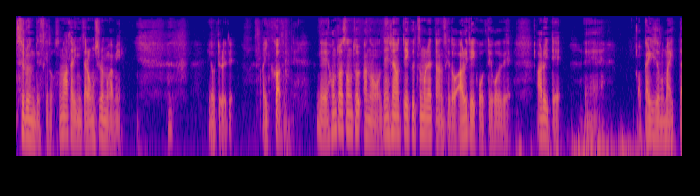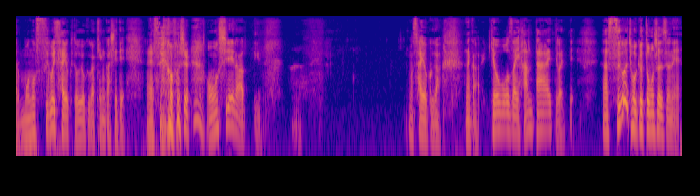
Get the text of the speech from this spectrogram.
するんですけど、そのあたりにいたら面白いのが見える。よって言われて、あ、行くかと思って。で、本当はそのと、あの、電車に乗っていくつもりだったんですけど、歩いていこうっていうことで、歩いて、えー、国会議場の前行ったら、ものすごい左翼と右翼が喧嘩してて、えー、すごい面白い、面白いなっていう。まあ、左翼が、なんか、共謀罪反対って言われて、あすごい東京って面白いですよね。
